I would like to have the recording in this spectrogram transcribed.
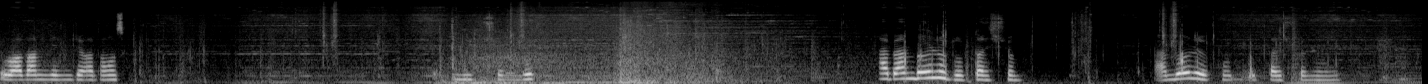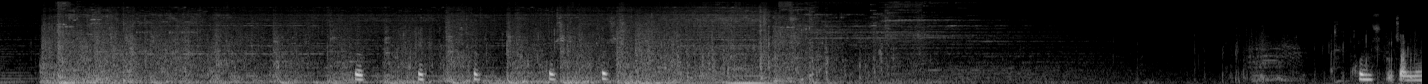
Dur adam gelince adama sık. İyi bir şey olur. Ha ben böyle lootlar istiyorum. Ben böyle istiyorum yani. Dur, dur, dur, dur, dur. Konuşmayacağım ya.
